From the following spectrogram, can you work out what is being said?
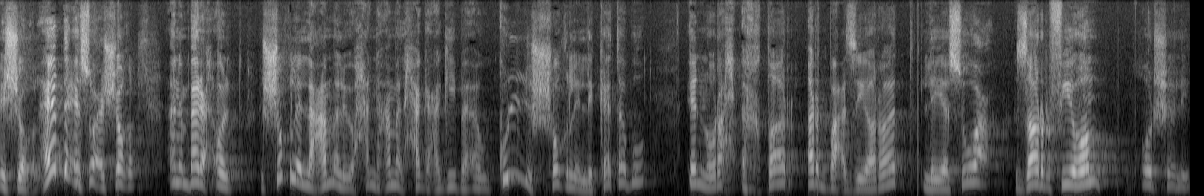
الشغل. هيبدأ يسوع الشغل. أنا امبارح قلت الشغل اللي عمله يوحنا عمل حاجة عجيبة قوي. كل الشغل اللي كتبه إنه راح اختار أربع زيارات ليسوع زار فيهم أورشليم.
